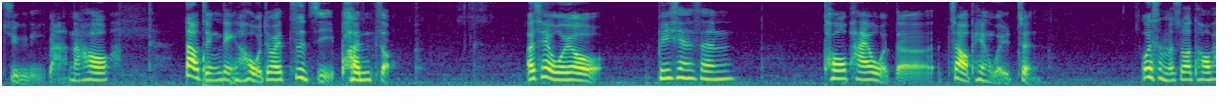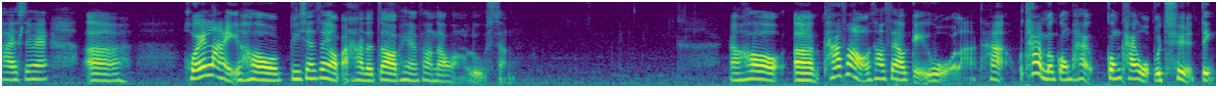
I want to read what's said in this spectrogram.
距离吧。然后到景点后，我就会自己喷走，而且我有 B 先生偷拍我的照片为证。为什么说偷拍？是因为呃，回来以后，B 先生有把他的照片放到网络上。然后，呃，他放网上是要给我啦，他他有没有公开公开我不确定，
